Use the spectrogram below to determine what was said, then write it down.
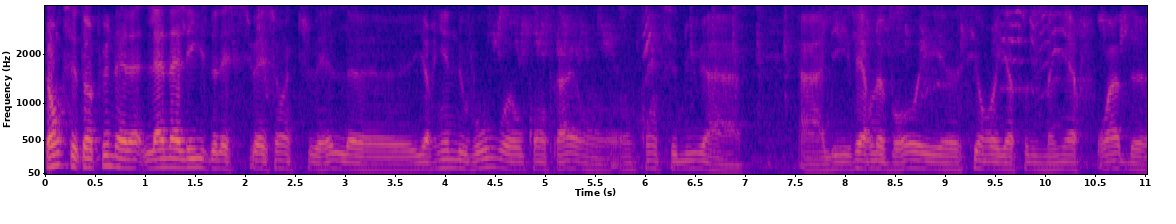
Donc, c'est un peu l'analyse de la situation actuelle. Il n'y a rien de nouveau. Au contraire, on, continue à, à, aller vers le bas. Et si on regarde ça d'une manière froide,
